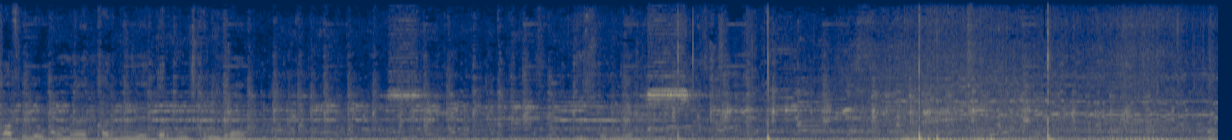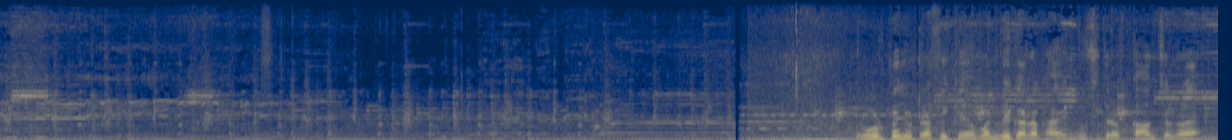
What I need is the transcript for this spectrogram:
काफ़ी लोग घूम रहे हैं, खरबूजे, तरबूज खरीद रहे हैं। पे जो ट्रैफ़िक है वन वे कर रखा है, दूसरी तरफ़ काम चल रहा है।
